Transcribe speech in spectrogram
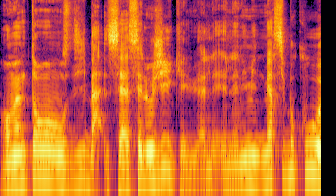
En même temps, on se dit, bah, c'est assez logique. Merci beaucoup,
